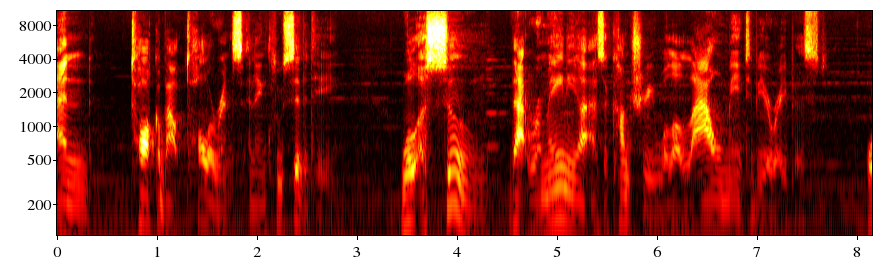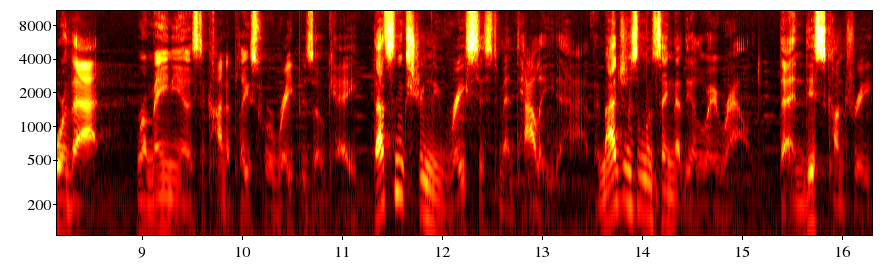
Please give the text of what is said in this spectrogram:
and talk about tolerance and inclusivity will assume that Romania as a country will allow me to be a rapist or that Romania is the kind of place where rape is okay. That's an extremely racist mentality to have. Imagine someone saying that the other way around, that in this country,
